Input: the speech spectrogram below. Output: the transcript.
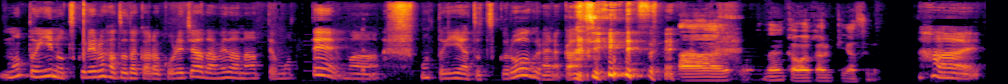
もっといいの作れるはずだからこれじゃダメだなって思ってまあもっといいやつ作ろうぐらいな感じですね。ああ、なんかわかる気がする。はい。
